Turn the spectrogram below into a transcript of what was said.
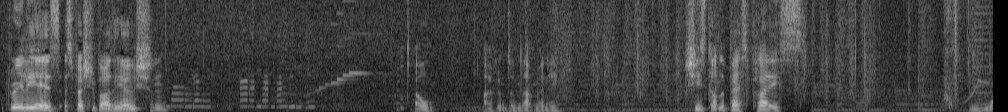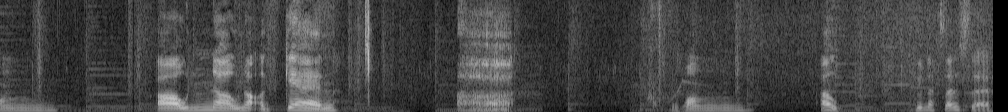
it really is, especially by the ocean. Oh, I haven't done that many. She's got the best place. Oh no, not again. Oh. Oh, who left those there?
